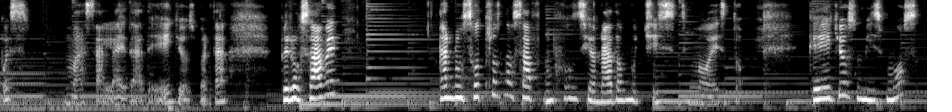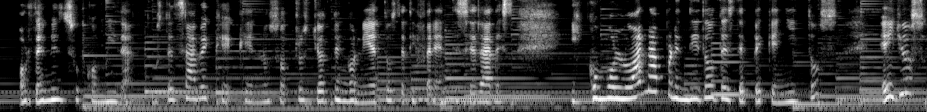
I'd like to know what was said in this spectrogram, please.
pues más a la edad de ellos, ¿verdad? Pero sabe, a nosotros nos ha funcionado muchísimo esto, que ellos mismos ordenen su comida. Usted sabe que, nosotros, yo tengo nietos de diferentes edades y como lo han aprendido desde pequeñitos, ellos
